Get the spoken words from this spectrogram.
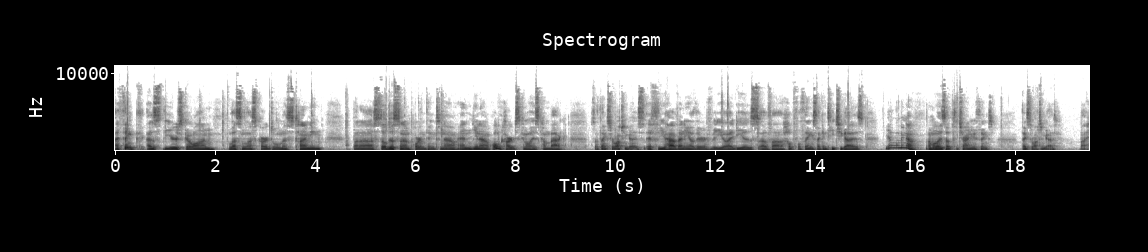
I think as the years go on, less and less cards will miss timing, but uh, still just an important thing to know. And, you know, old cards can always come back. So thanks for watching, guys. If you have any other video ideas of uh, helpful things I can teach you guys, yeah, let me know. I'm always up to try new things. Thanks for watching, guys. Bye.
